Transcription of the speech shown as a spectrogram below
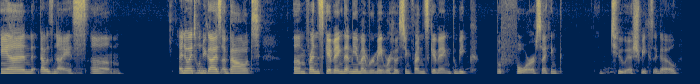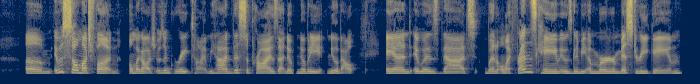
and that was nice. Um i know i told you guys about um, Friendsgiving that me and my roommate were hosting Friendsgiving the week before. So I think two ish weeks ago. Um, it was so much fun. Oh my gosh, it was a great time. We had this surprise that no nobody knew about. And it was that when all my friends came, it was going to be a murder mystery game.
